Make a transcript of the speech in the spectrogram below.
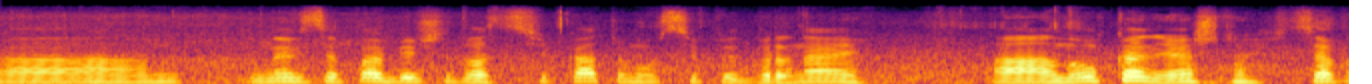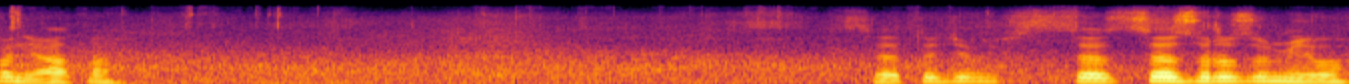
А, у них ЗП більше 20к, тому всі під. А, ну звісно, це понятно. Це тоді це, це зрозуміло.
